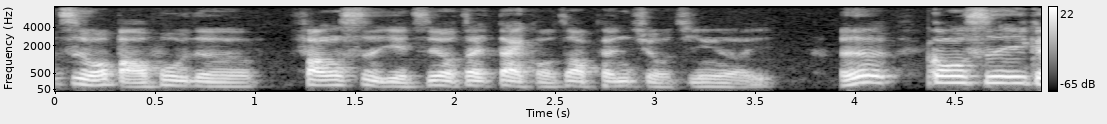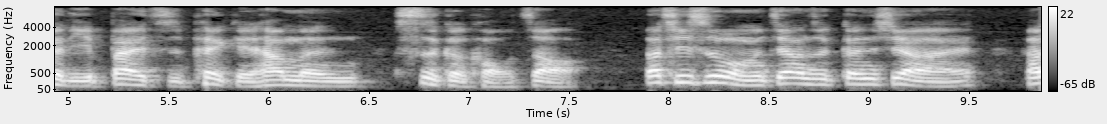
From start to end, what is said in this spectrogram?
自我保护的方式也只有在戴口罩、喷酒精而已。可是公司一个礼拜只配给他们四个口罩，那其实我们这样子跟下来。”他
